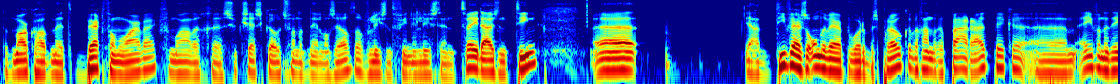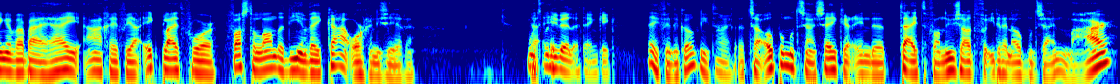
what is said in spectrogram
dat Marco had met Bert van Marwijk, voormalig succescoach van het Nederlands elftal, verliezend finalist in 2010. ja, diverse onderwerpen worden besproken. We gaan er een paar uitpikken. Um, een van de dingen waarbij hij aangeeft, ja, ik pleit voor vaste landen die een WK organiseren. Moeten we niet willen, denk ik. Nee, vind ik ook niet. Nee. Het zou open moeten zijn. Zeker in de tijd van nu zou het voor iedereen open moeten zijn. Maar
